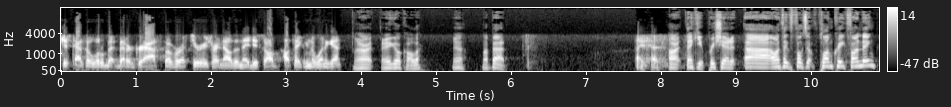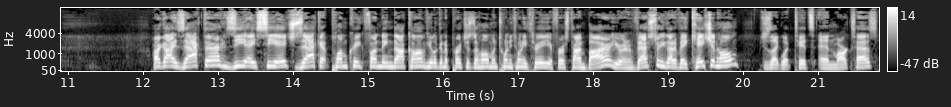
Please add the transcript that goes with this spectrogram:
just has a little bit better grasp over a series right now than they do. So I'll, I'll take him to win again. All right, there you go, caller. Yeah, not bad. Thanks, guys. All right, thank you. Appreciate it. Uh, I want to thank the folks at Plum Creek Funding. Our guy Zach there, Z A C H, Zach at plumcreekfunding.com. If you're looking to purchase a home in 2023, you're a first time buyer, you're an investor, you got a vacation home, which is like what Tits and Marks has.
